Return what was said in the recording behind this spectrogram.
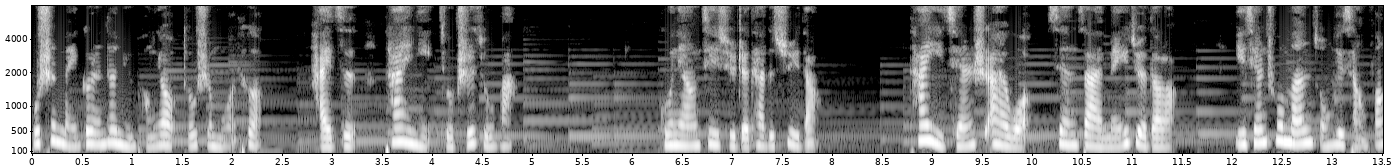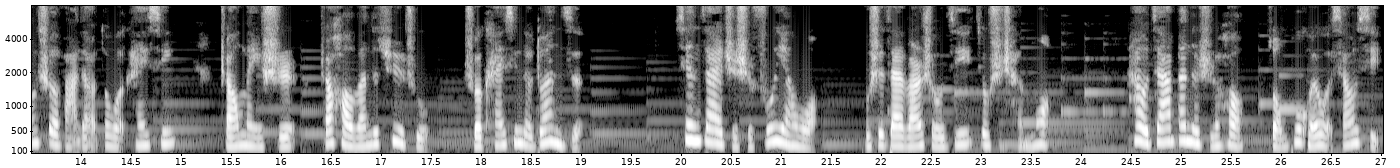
不是每个人的女朋友都是模特。孩子，他爱你就知足吧。”姑娘继续着她的絮叨。他以前是爱我，现在没觉得了。以前出门总会想方设法的逗我开心，找美食，找好玩的去处，说开心的段子。现在只是敷衍我，不是在玩手机就是沉默。还有加班的时候总不回我消息，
